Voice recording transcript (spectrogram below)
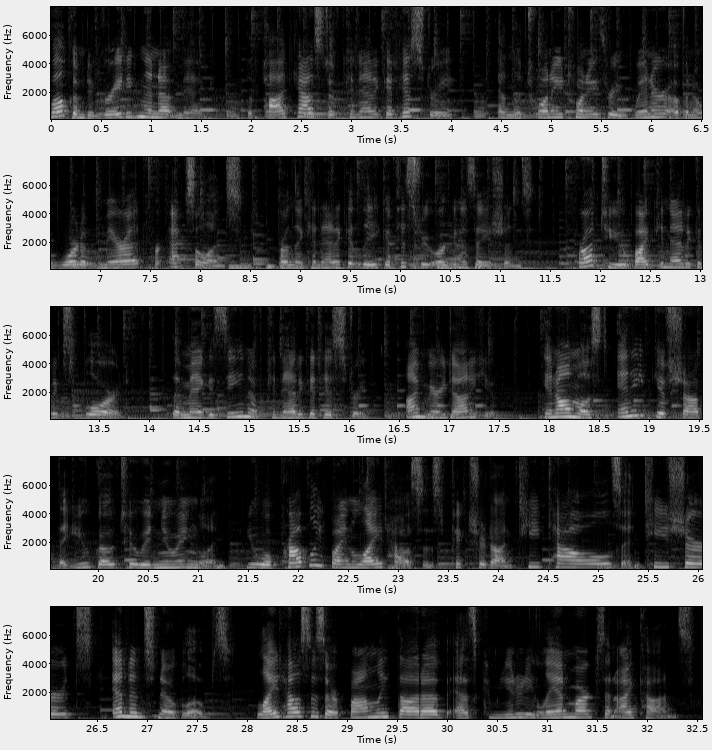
Welcome to Grating the Nutmeg, the podcast of Connecticut history and the 2023 winner of an Award of Merit for Excellence from the Connecticut League of History Organizations. Brought to you by Connecticut Explored, the magazine of Connecticut history. I'm Mary Donohue. In almost any gift shop that you go to in New England, you will probably find lighthouses pictured on tea towels and t shirts and in snow globes. Lighthouses are fondly thought of as community landmarks and icons.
